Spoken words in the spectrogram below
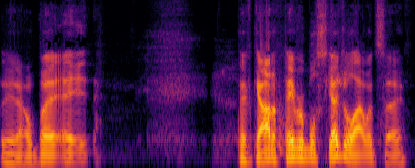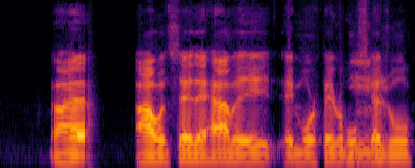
you know, but it, they've got a favorable schedule. I would say. I I would say they have a a more favorable mm. schedule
